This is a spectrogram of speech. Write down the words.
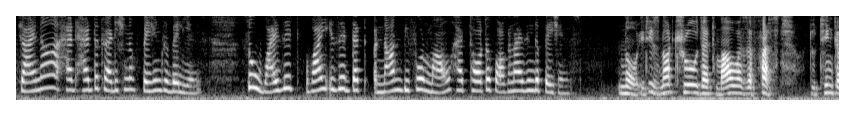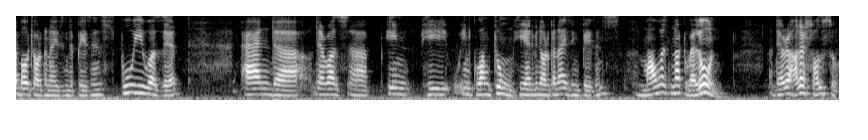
China had had the tradition of peasant rebellions. So why is it why is it that none before Mao had thought of organizing the peasants? No, it is not true that Mao was the first to think about organizing the peasants. Peng Pai was there, and uh, there was uh, in he in Guangdong he had been organizing peasants. Mao was not well known. There were others also.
